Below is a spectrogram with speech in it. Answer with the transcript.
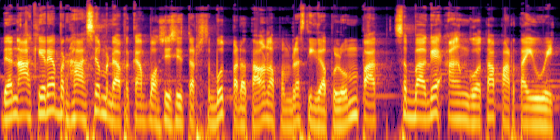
dan akhirnya berhasil mendapatkan posisi tersebut pada tahun 1834 sebagai anggota Partai Whig.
